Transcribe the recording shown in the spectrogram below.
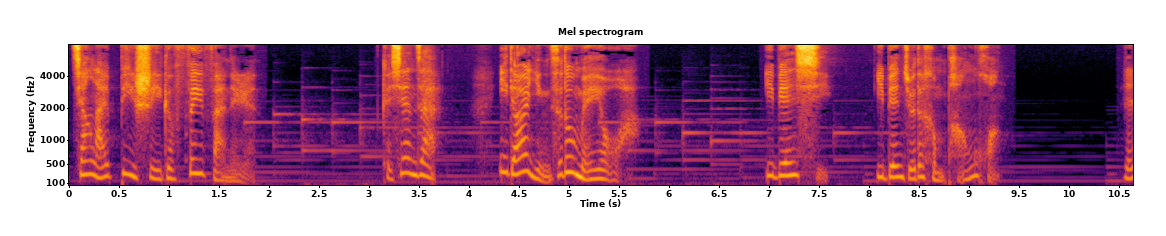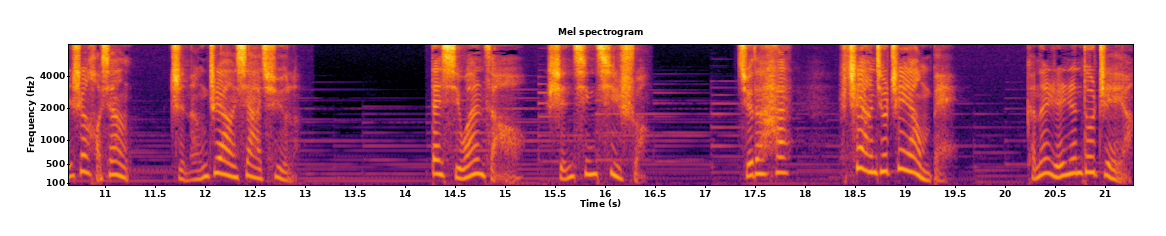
将来必是一个非凡的人，可现在一点影子都没有啊！一边洗，一边觉得很彷徨，人生好像只能这样下去了。但洗完澡，神清气爽，觉得嗨，这样就这样呗，可能人人都这样，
